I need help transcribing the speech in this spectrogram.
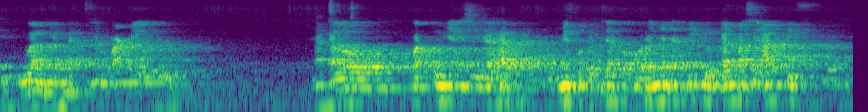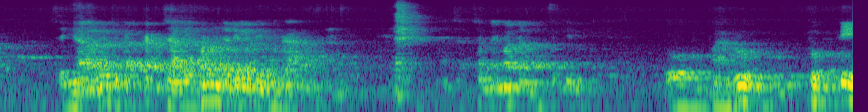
dibuang yang tidak terpakai itu. Nah kalau waktunya istirahat kemudian bekerja kotorannya tidak tidur? Kan masih aktif. Sehingga lalu juga kerja liver menjadi lebih berat. Sampai ngoten oh, baru bukti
